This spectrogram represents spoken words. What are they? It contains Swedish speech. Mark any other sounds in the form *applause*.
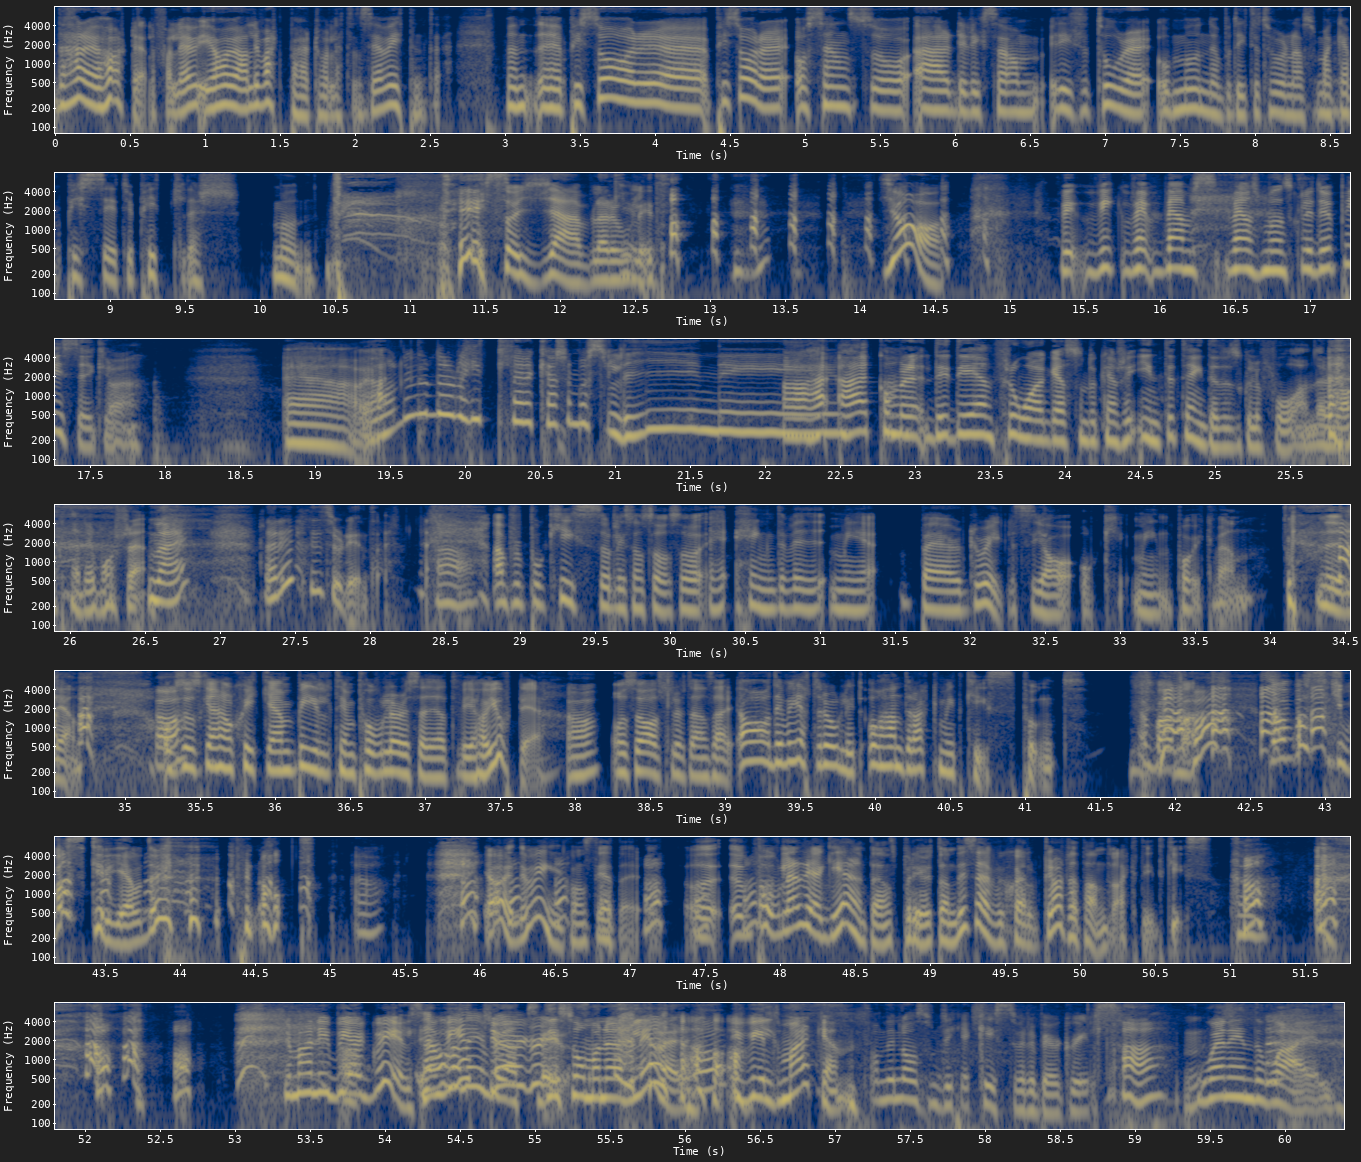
Det här har jag hört i alla fall. Jag, jag har ju aldrig varit på här toaletten så jag vet inte. Men eh, pissoarer, pissoarer och sen så är det liksom diktatorer och munnen på diktatorerna som man kan pissa i typ Hitlers mun. *laughs* det är så jävla roligt. *laughs* ja! Vi- Vems, vems mun skulle du pissa i, Klara? Uh, ja, är Hitler, kanske Mussolini. Ja, här, här kommer det, det, det är en fråga som du kanske inte tänkte att du skulle få när du vaknade i morse. *laughs* Nej, Nej det, det trodde jag inte. Ja. Apropå Kiss och liksom så, så hängde vi med Bear Grylls, jag och min pojkvän, nyligen. *laughs* Och så ska han skicka en bild till en polare och säga att vi har gjort det. Ja. Och så avslutar han så här, ja det var jätteroligt och han drack mitt kiss, punkt. Jag bara, va? Va, vad, sk- vad skrev du *laughs* för något? Ja. *laughs* Ja, det var inga konstigheter. Och, och *laughs* polaren reagerar inte ens på det utan det är självklart att han drack ditt kiss. *laughs* Ja, men han är ju Bear Grylls. Han Ja, vet ju att det är så man överlever i vildmarken. Om det är någon som dricker Kiss så är det Bear Grylls. Ja, when in the wild.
